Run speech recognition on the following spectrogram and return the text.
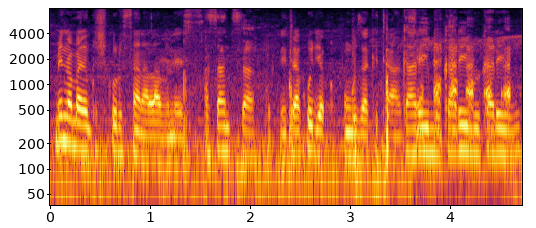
Mimi naomba nikushukuru sana Loveness. Asante sana. Nitakuja kupunguza kitanzi. Karibu, karibu, karibu.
